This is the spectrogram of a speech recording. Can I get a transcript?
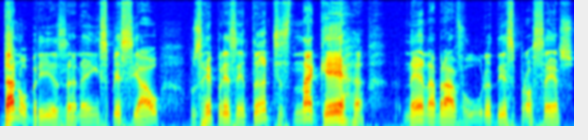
da nobreza, né? Em especial os representantes na guerra, né? Na bravura desse processo.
